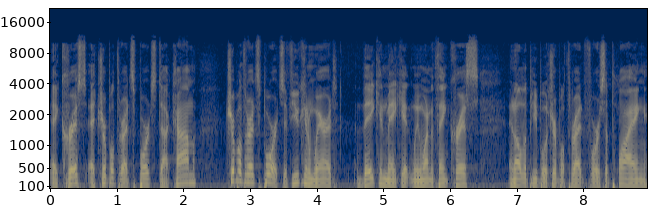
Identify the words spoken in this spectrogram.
at chris at triplethreatsports.com. Triple Threat Sports, if you can wear it, they can make it. We want to thank Chris and all the people at Triple Threat for supplying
